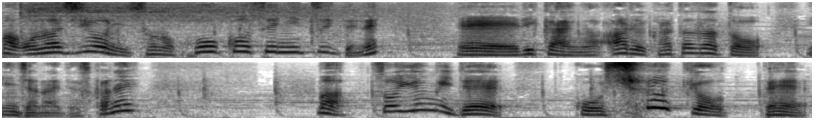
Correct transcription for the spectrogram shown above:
まあ、同じようにその方向性についてね、えー、理解がある方だといいんじゃないですかね。まあ、そういう意味で、こう、宗教って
